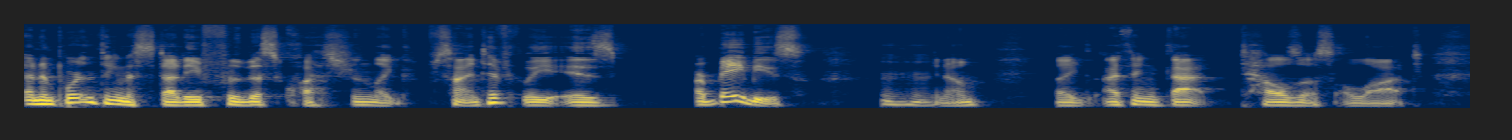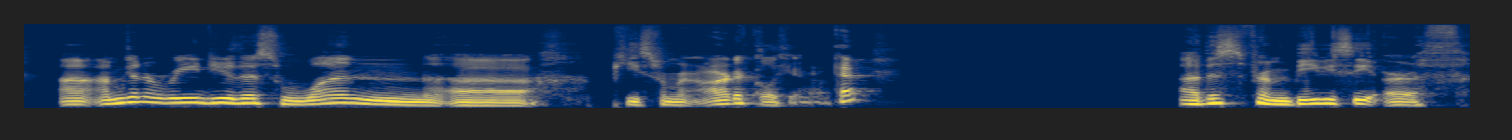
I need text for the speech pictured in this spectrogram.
an important thing to study for this question, like scientifically, is our babies. Mm-hmm. You know, like I think that tells us a lot. Uh, I'm gonna read you this one uh, piece from an article here. Okay. Uh, this is from BBC Earth.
